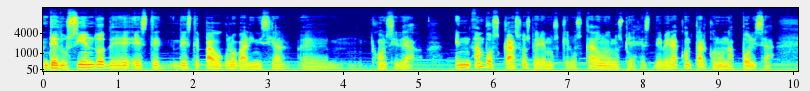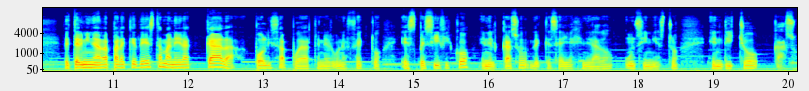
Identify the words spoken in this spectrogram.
deduciendo de este, de este pago global inicial eh, considerado. En ambos casos veremos que los, cada uno de los viajes deberá contar con una póliza determinada para que de esta manera cada póliza pueda tener un efecto específico en el caso de que se haya generado un siniestro en dicho caso.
